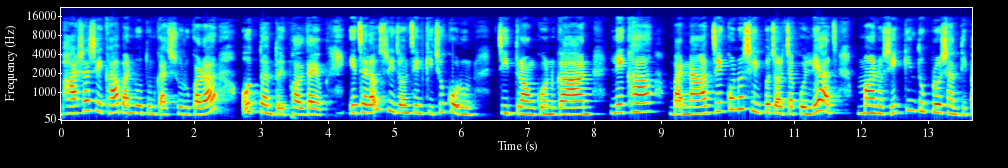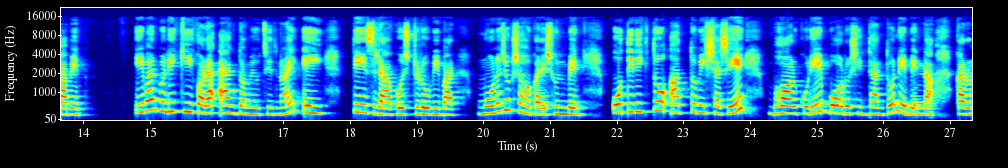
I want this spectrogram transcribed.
ভাষা শেখা বা নতুন কাজ শুরু করা অত্যন্তই ফলদায়ক। এছাড়াও সৃজনশীল কিছু করুন। চিত্রাঙ্কন গান, লেখা বা নাচ যে কোনো শিল্পচর্চা করলে আজ মানসিক কিন্তু প্রশান্তি পাবেন। এবার বলি কি করা একদমই উচিত নয়। এই তেসরা আগস্ট রবিবার মনোযোগ সহকারে শুনবেন। অতিরিক্ত আত্মবিশ্বাসে ভর করে বড় সিদ্ধান্ত নেবেন না। কারণ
